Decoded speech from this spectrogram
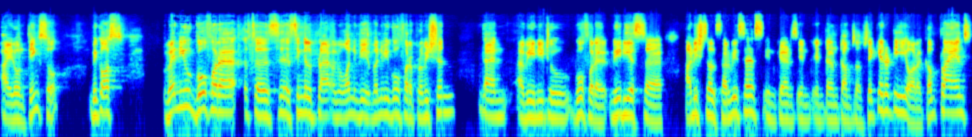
I don't think so, because when you go for a, a single platform, when we when we go for a provision then uh, we need to go for various uh, additional services in, in, in terms of security or a compliance,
